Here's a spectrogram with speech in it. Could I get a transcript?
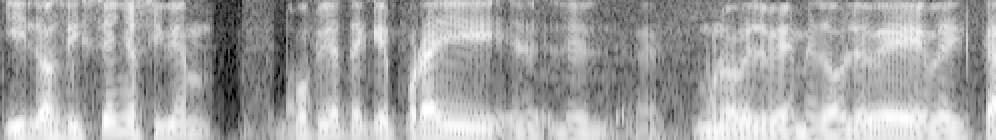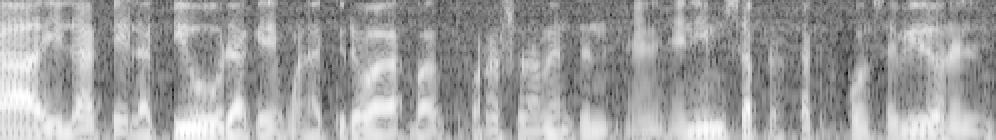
Y los diseños, si bien vos fíjate que por ahí el- el- el- uno ve el BMW, ve el Cadillac, el Acura, que bueno, la Acura va, va a correr solamente en, en- en IMSA, pero está concebido en el,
